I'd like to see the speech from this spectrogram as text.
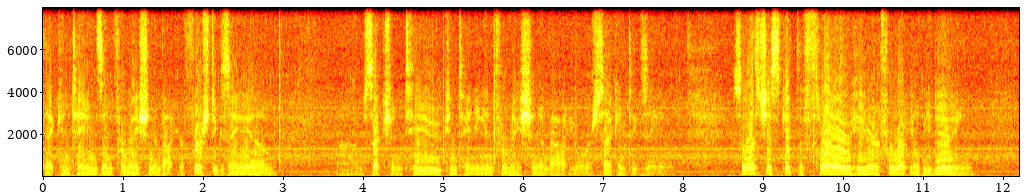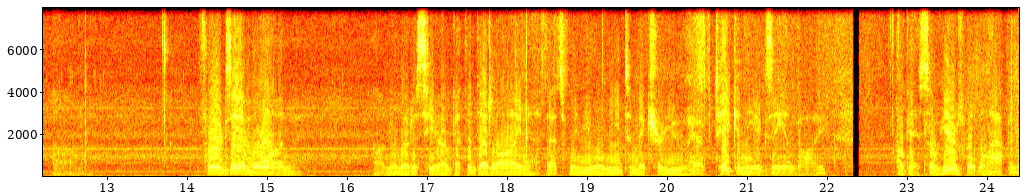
that contains information about your first exam, um, section 2 containing information about your second exam. So let's just get the flow here for what you'll be doing. Um, for exam 1, um, you'll notice here I've got the deadline. That's when you will need to make sure you have taken the exam by. Okay, so here's what will happen.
